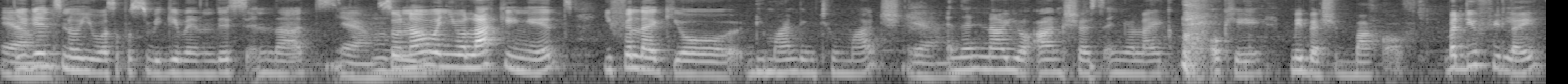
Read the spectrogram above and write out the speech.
Yeah. You didn't know you were supposed to be given this and that. Yeah. So now when you're lacking it, you feel like you're demanding too much. Yeah. And then now you're anxious and you're like, "Oh, okay, maybe I should back off. But do you feel like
